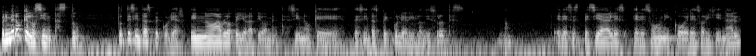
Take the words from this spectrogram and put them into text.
Primero que lo sientas tú. Tú te sientas peculiar. Y no hablo peyorativamente, sino que te sientas peculiar y lo disfrutes. ¿No? Eres especial, eres único, eres original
